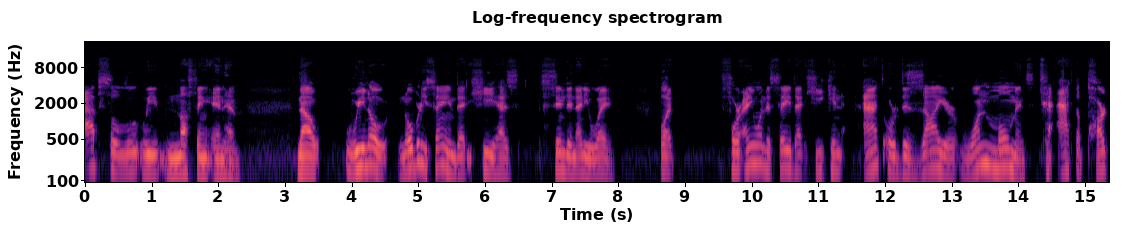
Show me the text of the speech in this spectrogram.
Absolutely nothing in him. Now, we know nobody's saying that he has sinned in any way, but for anyone to say that he can act or desire one moment to act apart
